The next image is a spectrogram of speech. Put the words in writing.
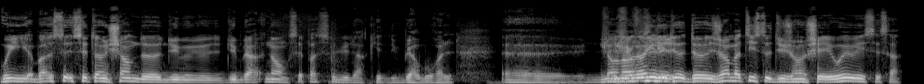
Oui, bah c'est un chant de, du, du non, c'est pas celui-là qui est du Berbourel. Euh, non, non, non, il est de, de Jean-Baptiste Dujoncher. Oui, oui, c'est ça.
